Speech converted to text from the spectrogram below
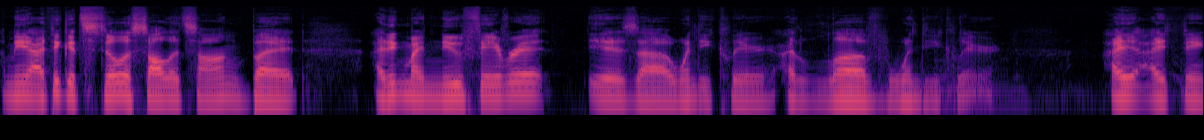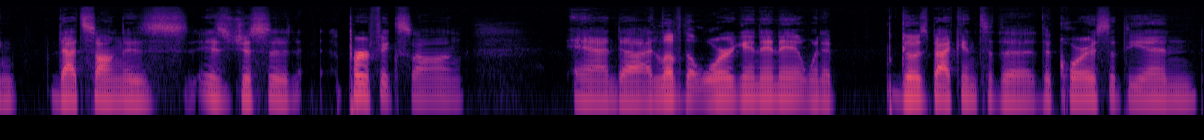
I mean, I think it's still a solid song, but I think my new favorite is uh, Wendy Clear. I love Wendy Clear. I I think that song is is just a, perfect song, and uh, I love the organ in it when it goes back into the the chorus at the end.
